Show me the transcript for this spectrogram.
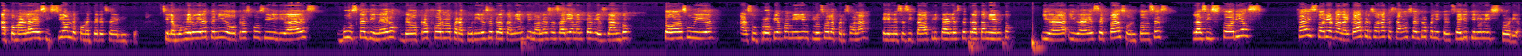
a tomar la decisión de cometer ese delito. Si la mujer hubiera tenido otras posibilidades, busca el dinero de otra forma para cubrir ese tratamiento y no necesariamente arriesgando toda su vida a su propia familia, incluso a la persona que necesitaba aplicarle este tratamiento y da, ese paso. Entonces, las historias, cada historia, hermana, cada persona que está en un centro penitenciario tiene una historia,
